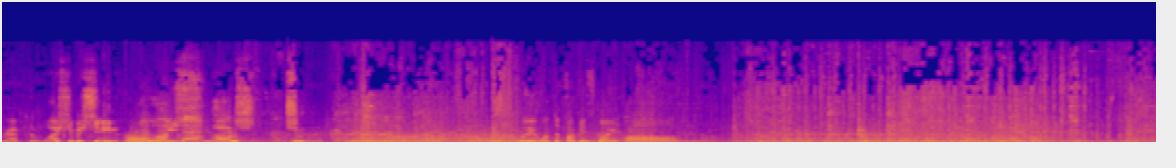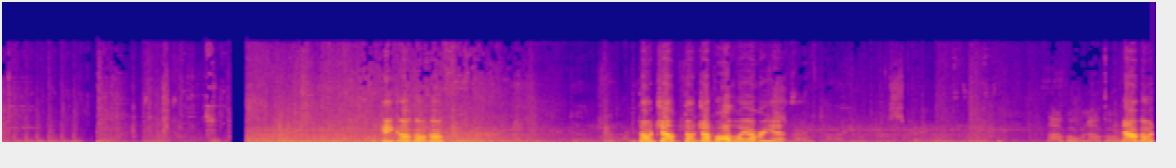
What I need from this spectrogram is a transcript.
Grab the washing machine. Holy shit. Oh, shoot. Wait, what the fuck is going? Oh no. Okay, go, go, go. Don't jump, don't jump all the way over yet. Now go, now go. Now go.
